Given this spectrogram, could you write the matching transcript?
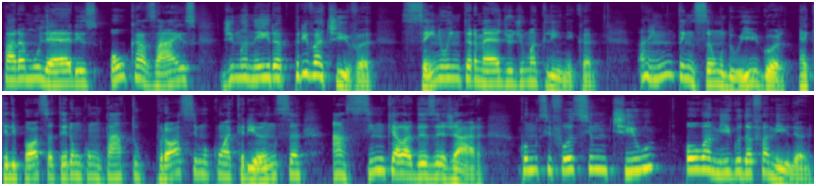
para mulheres ou casais de maneira privativa, sem o intermédio de uma clínica. A intenção do Igor é que ele possa ter um contato próximo com a criança assim que ela desejar, como se fosse um tio ou amigo da família.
